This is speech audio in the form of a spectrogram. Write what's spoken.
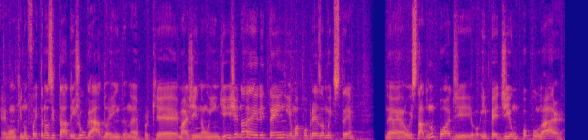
É um que não foi transitado em julgado ainda, né? Porque, imagina, um indígena, ele tem uma pobreza muito extrema. Né? O Estado não pode impedir um popular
